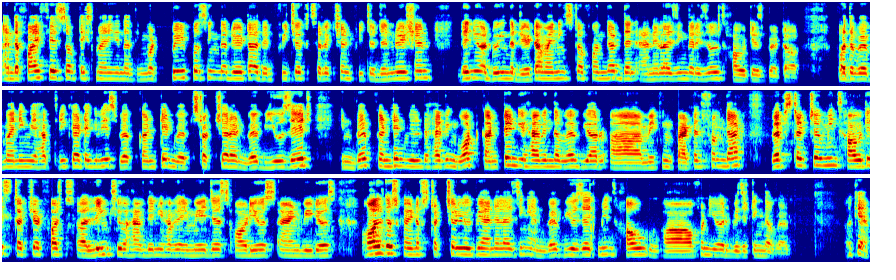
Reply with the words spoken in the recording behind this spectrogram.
and the five phases of text mining is nothing but pre-processing the data then feature selection feature generation then you are doing the data mining stuff on that then analyzing the results how it is better. For the web mining we have three categories web content web structure and web usage. In web content we'll be having what content you have in the web you are uh, making patterns from that. Web structure means how it is structured first uh, links you have then you have the images audios and videos. All those kind of structure you'll be analyzing and web usage means how uh, often you are visiting the web. Okay.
